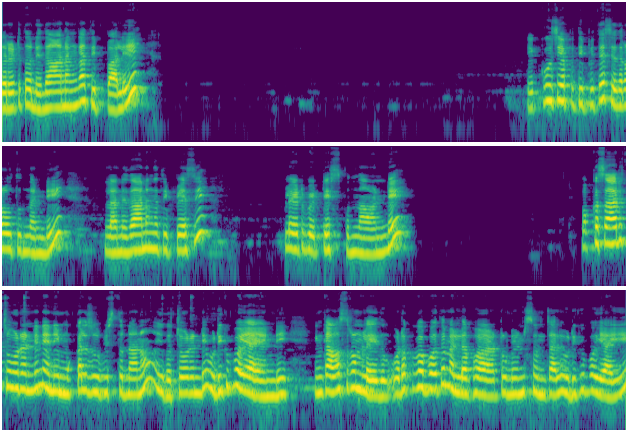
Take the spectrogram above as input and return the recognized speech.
గరిటతో నిదానంగా తిప్పాలి. ఎక్కువసేపు తిప్పితే సిదరవుతుందండి. ఇలా నిదానంగా తిప్పేసి ప్లేట్ పెట్టేసుకుందామండి. ఒక్కసారి చూడండి నేను ఈ ముక్కలు చూపిస్తున్నాను. ఇక చూడండి ఉడికిపోయాయండి. ఇంకా అవసరం లేదు. ఉడకకపోతే మళ్ళీ ఒక టూ మినిట్స్ ఉంచాలి. ఉడికిపోయాయి.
